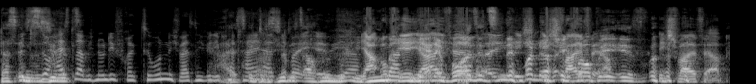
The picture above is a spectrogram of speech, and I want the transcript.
Das So interessiert heißt, jetzt, glaube ich, nur die Fraktion. Ich weiß nicht, wie die Ja, es Partei heißt, aber auch nur ja. wirklich- Ja, niemanden, okay, ja, der ich, Vorsitzende ich, von der ich, schweife ab. ist. Ich schweife ab.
